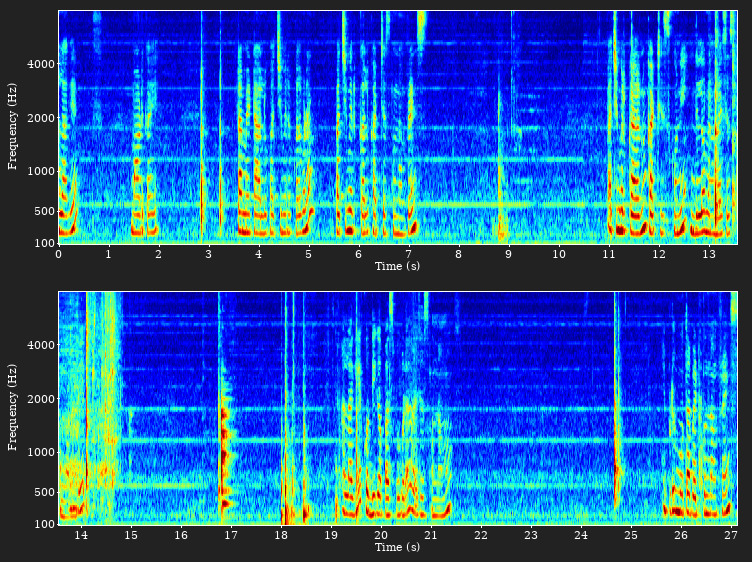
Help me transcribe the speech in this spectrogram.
అలాగే మామిడికాయ టమాటాలు పచ్చిమిరపకాయలు కూడా పచ్చిమిరపకాయలు కట్ చేసుకుందాం ఫ్రెండ్స్. పచ్చిమిరపకాయలను కట్ చేసుకొని ఇందులో మనం వేసేసుకుందామండి అలాగే కొద్దిగా పసుపు కూడా వేసేసుకుందాము. ఇప్పుడు మూత పెట్టుకుందాం ఫ్రెండ్స్.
